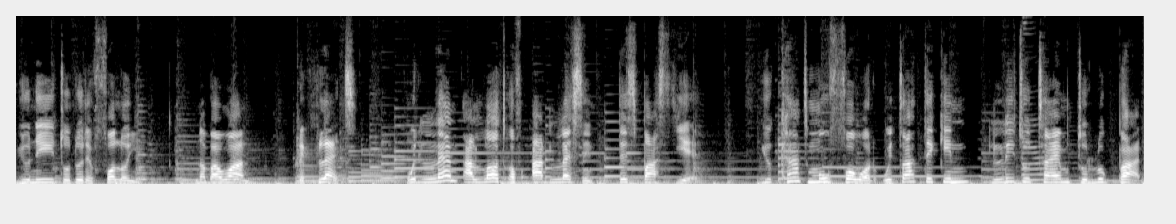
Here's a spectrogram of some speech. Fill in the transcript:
you need to do the following. Number one, reflect. We learned a lot of hard lessons this past year. You can't move forward without taking little time to look back.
